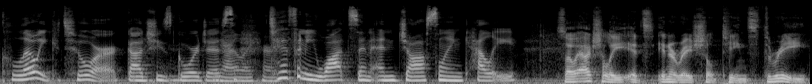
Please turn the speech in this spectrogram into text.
Chloe Couture, God, she's gorgeous. Yeah, I like her. Tiffany Watson and Joseline Kelly. So actually, it's Interracial Teens 3,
